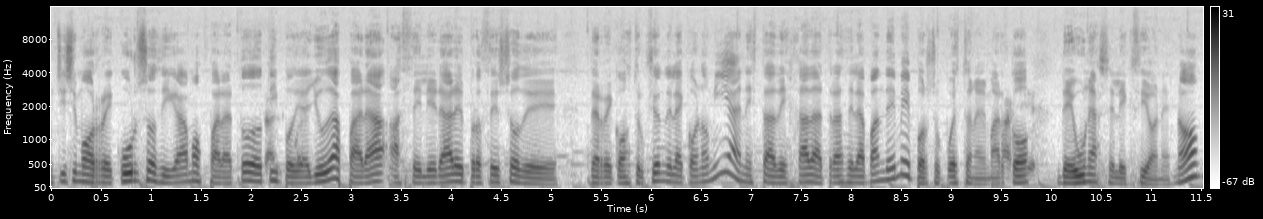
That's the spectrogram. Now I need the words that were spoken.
muchísimos recursos, digamos, para todo tipo de ayudas para acelerar el proceso de de reconstrucción de la economía en esta dejada atrás de la pandemia y por supuesto en el marco de unas elecciones, ¿no?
